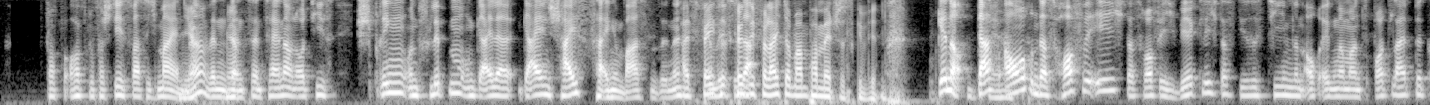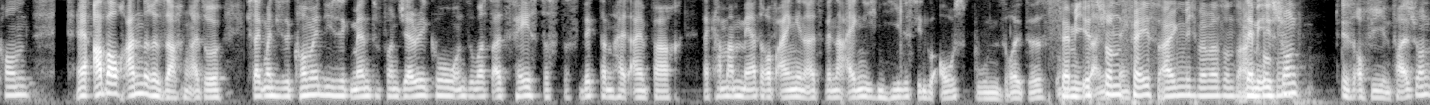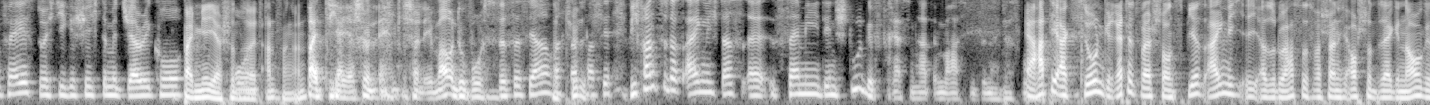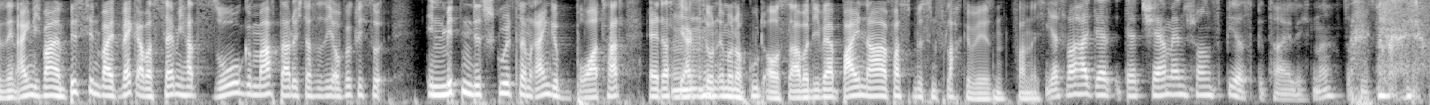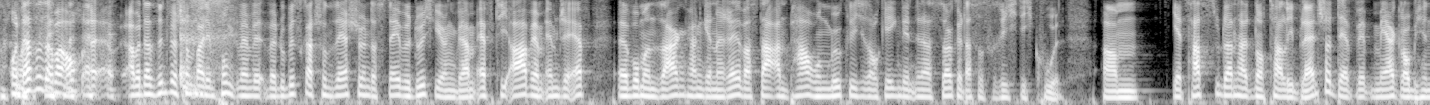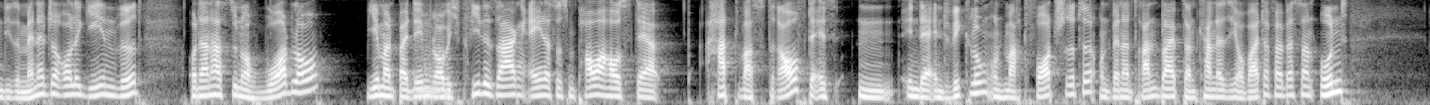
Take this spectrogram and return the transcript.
hoffe, du verstehst, was ich meine. Ja, ne? Wenn ja. dann Santana und Ortiz springen und flippen und geile, geilen Scheiß zeigen im wahrsten Sinne. Als Faces können sie vielleicht auch mal ein paar Matches gewinnen. Genau, das ja. auch und das hoffe ich, das hoffe ich wirklich, dass dieses Team dann auch irgendwann mal ein Spotlight bekommt. Äh, aber auch andere Sachen. Also, ich sag mal, diese Comedy-Segmente von Jericho und sowas als Face, das, das wirkt dann halt einfach, da kann man mehr drauf eingehen, als wenn er eigentlich ein Heal ist, den du ausbuhen solltest. Sammy ist schon ein Face eigentlich, wenn wir es uns anschauen. Sammy ist schon ist auf jeden Fall schon Face durch die Geschichte mit Jericho. Bei mir ja schon und seit Anfang an. Bei dir ja schon, schon immer und du wusstest es ja, was Natürlich. da passiert. Wie fandest du das eigentlich, dass äh, Sammy den Stuhl gefressen hat im wahrsten Sinne des Wortes? Er hat die Aktion gerettet, weil Sean Spears eigentlich, also du hast es wahrscheinlich auch schon sehr genau gesehen, eigentlich war er ein bisschen weit weg, aber Sammy hat es so gemacht, dadurch, dass er sich auch wirklich so inmitten des Stuhls dann reingebohrt hat, äh, dass die mhm. Aktion immer noch gut aussah. Aber die wäre beinahe fast ein bisschen flach gewesen, fand ich. Ja, es war halt der, der Chairman Sean Spears beteiligt, ne? Das muss man halt Und das ist aber auch, äh, aber da sind wir schon bei dem Punkt, wenn wir, weil du bist gerade schon sehr schön das Stable durchgegangen. Wir haben FTA, wir haben MJF, äh, wo man sagen kann, generell, was da an Paarungen möglich ist, auch gegen den Inner Circle, das ist richtig cool. Ähm, jetzt hast du dann halt noch Tully Blanchard, der mehr, glaube ich, in diese Managerrolle gehen wird. Und dann hast du noch Wardlow, jemand, bei dem, mhm. glaube ich, viele sagen, ey, das ist ein Powerhouse, der hat was drauf, der ist in der Entwicklung und macht Fortschritte und wenn er dran bleibt, dann kann er sich auch weiter verbessern. Und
